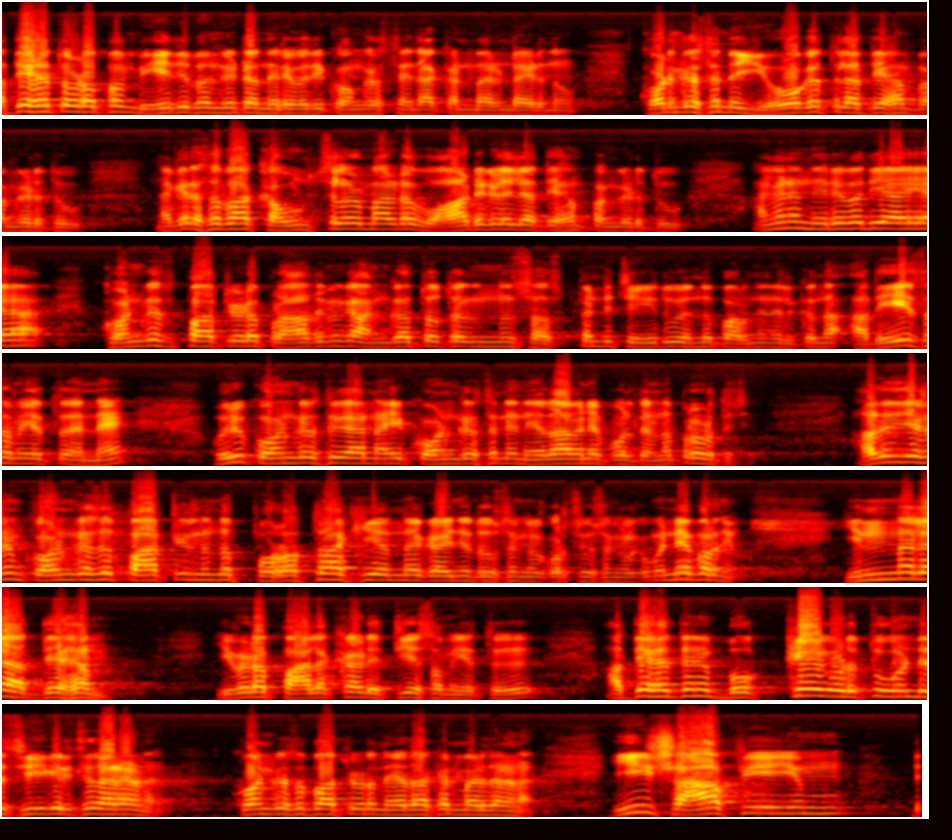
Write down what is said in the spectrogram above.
അദ്ദേഹത്തോടൊപ്പം വേദി പങ്കിട്ട നിരവധി കോൺഗ്രസ് നേതാക്കന്മാരുണ്ടായിരുന്നു. കോൺഗ്രസിന്റെ യോഗത്തിൽ അദ്ദേഹം പങ്കെടുത്തു. നഗരസഭാ കൗൺസിലർമാരുടെ വാർഡുകളിൽ അദ്ദേഹം പങ്കെടുത്തു. അങ്ങനെ നിരവധിയായ കോൺഗ്രസ് പാർട്ടിയുടെ പ്രാഥമിക അംഗത്വത്തിൽ നിന്ന് സസ്പെൻഡ് ചെയ്തു എന്ന് പറഞ്ഞു നിൽക്കുന്ന അതേ സമയത്ത് തന്നെ ഒരു കോൺഗ്രസ്സുകാരനായി കോൺഗ്രസിന്റെ നേതാവിനെ പോലെ തന്നെ പ്രവർത്തിച്ചു. അതിനുശേഷം കോൺഗ്രസ് പാർട്ടിയിൽ നിന്ന് പുറത്താക്കിയെന്ന് കഴിഞ്ഞ ദിവസങ്ങൾ കുറച്ച് ദിവസങ്ങൾക്ക് മുന്നേ പറഞ്ഞു. ഇന്നലെ അദ്ദേഹം ഇവിടെ പാലക്കാട് എത്തിയ സമയത്ത് അദ്ദേഹത്തിന് ബൊക്കെ കൊടുത്തുകൊണ്ട് സ്വീകരിച്ചതാരാണ്? കോൺഗ്രസ് പാർട്ടിയുടെ നേതാക്കന്മാർ തന്നെയാണ് ഈ ഷാഫിയെയും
